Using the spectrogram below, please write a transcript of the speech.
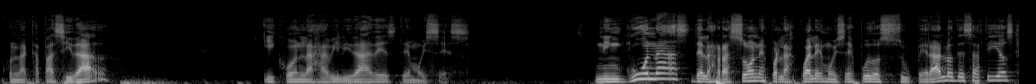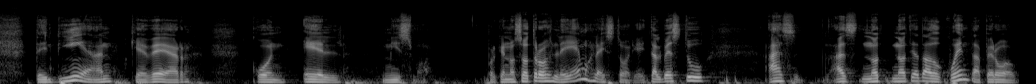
con la capacidad y con las habilidades de Moisés. Ninguna de las razones por las cuales Moisés pudo superar los desafíos tenían que ver con él mismo. Porque nosotros leemos la historia y tal vez tú no, te has dado cuenta, pero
